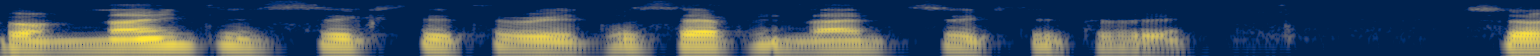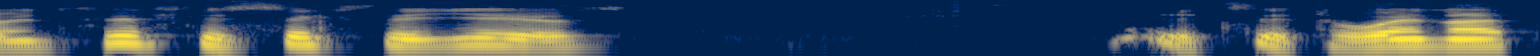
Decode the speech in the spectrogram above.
from 1963. This happened in 1963. So in 50, 60 years, it's, it went up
